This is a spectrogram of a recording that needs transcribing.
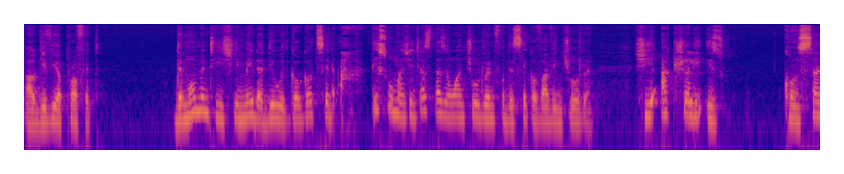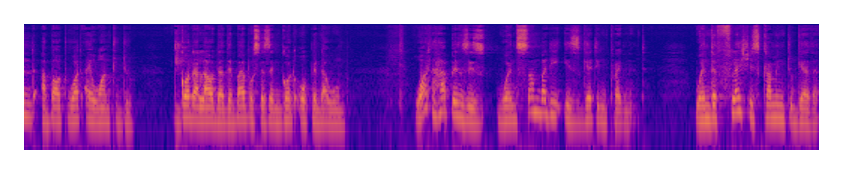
I'll give you a prophet. The moment he, she made a deal with God, God said, ah, this woman, she just doesn't want children for the sake of having children. She actually is concerned about what I want to do. God allowed her. The Bible says, and God opened her womb. What happens is when somebody is getting pregnant, when the flesh is coming together,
